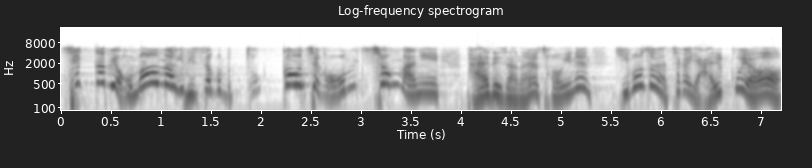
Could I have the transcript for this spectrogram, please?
책값이 어마어마하게 비싸고 뭐 두꺼운 책 엄청 많이 봐야 되잖아요. 저희는 기본서 자체가 얇고요.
